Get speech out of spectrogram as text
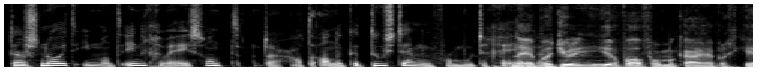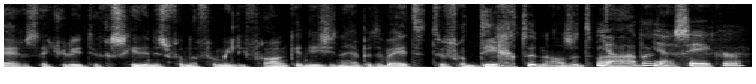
Daar is nooit iemand in geweest, want daar had Anneke toestemming voor moeten geven. Nee, wat jullie in ieder geval voor elkaar hebben gekregen... is dat jullie de geschiedenis van de familie Frank in die zin hebben te weten te verdichten, als het ware. Ja, ja zeker.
